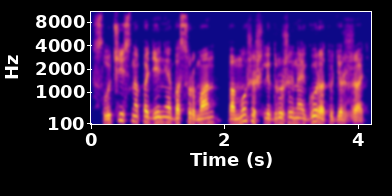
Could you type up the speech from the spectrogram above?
Случись нападение басурман, поможешь ли дружиной город удержать?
